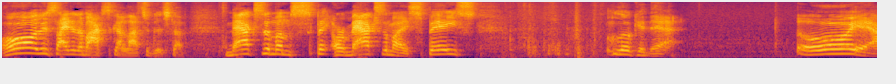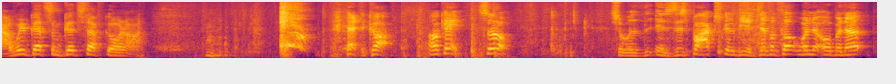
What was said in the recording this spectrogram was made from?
Oh, this side of the box got lots of good stuff. Maximum space or maximize space. Look at that. Oh yeah, we've got some good stuff going on. Had to cough. Okay, so so is this box going to be a difficult one to open up?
